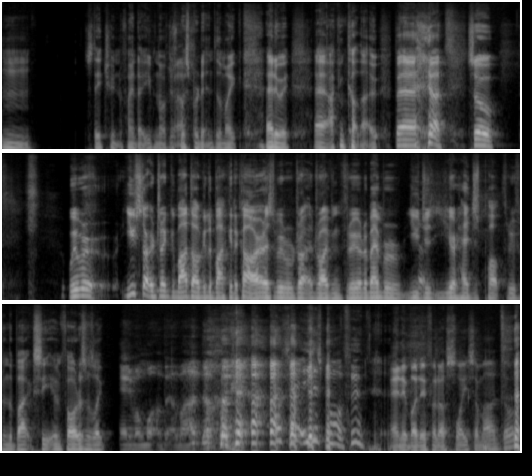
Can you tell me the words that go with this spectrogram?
Mm. Stay tuned to find out, even though I've just whispered it into the mic. Anyway, uh, I can cut that out. But uh, so we were. You started drinking Mad Dog in the back of the car as we were dri- driving through. I remember you oh. just your head just popped through from the back seat in Forest and was like, "Anyone want a bit of Mad Dog?" That's it, he just popped through. Anybody for a slice of mad dog?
